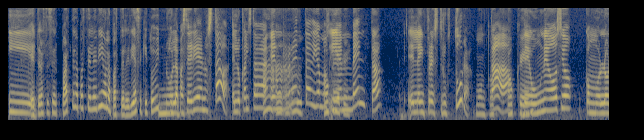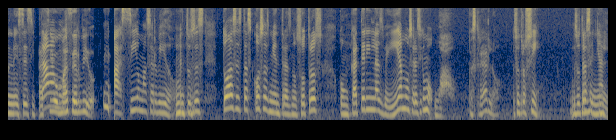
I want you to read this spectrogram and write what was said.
Y ¿Entraste a ser parte de la pastelería o la pastelería se quitó y no, la pastelería ya no estaba. El local estaba Ah, en ah, ah. renta, digamos, y en venta eh, la infraestructura montada de un negocio como lo necesitábamos. ha sido más servido? así o más servido. Entonces, todas estas cosas, mientras nosotros con Catherine las veíamos, era así como, wow, puedes creerlo. Nosotros sí, es otra señal.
